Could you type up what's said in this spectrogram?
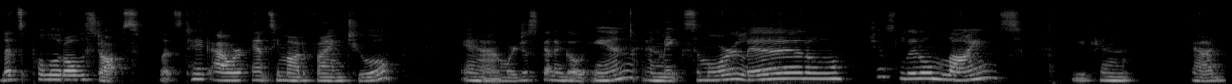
let's pull out all the stops. Let's take our fancy modifying tool and we're just going to go in and make some more little, just little lines. You can add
